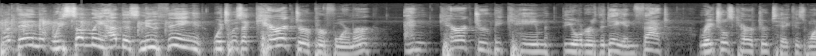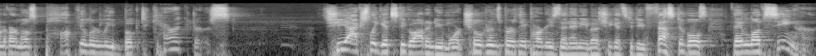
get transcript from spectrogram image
But then we suddenly had this new thing, which was a character performer, and character became the order of the day. In fact, Rachel's character Tick is one of our most popularly booked characters. She actually gets to go out and do more children's birthday parties than any of us. She gets to do festivals. They love seeing her.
